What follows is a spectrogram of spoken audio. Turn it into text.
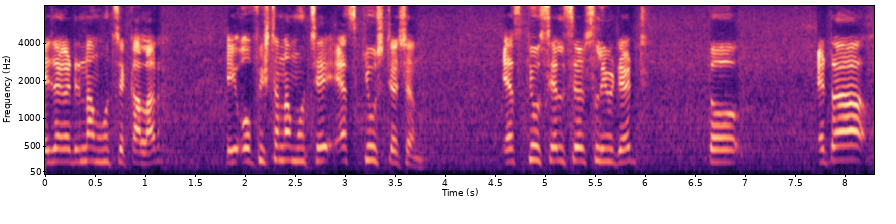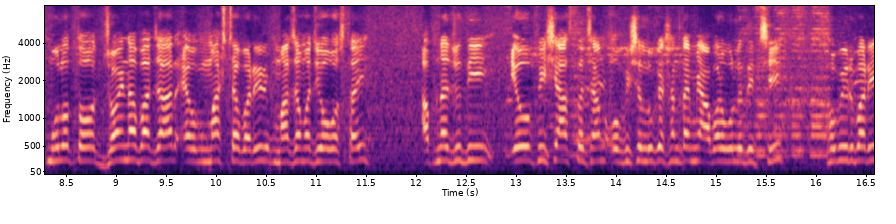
এই জায়গাটির নাম হচ্ছে কালার। এই অফিসটার নাম হচ্ছে S Q station S Q celsius limited. তো এটা মূলত জয়না বাজার এবং মাস্টারবাড়ির মাঝামাঝি অবস্থায়। আপনার যদি এ অফিসে আসতে চান, অফিসের লোকেশনটা আমি আবার বলে দিচ্ছি। হবির বাড়ি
